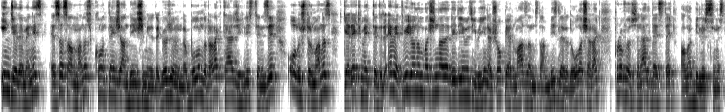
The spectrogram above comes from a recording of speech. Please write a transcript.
incelemeniz, esas almanız, kontenjan değişimini de göz önünde bulundurarak tercih listenizi oluşturmanız gerekmektedir. Evet videonun başında da dediğimiz gibi yine Shopware mağazamızdan bizlere de ulaşarak profesyonel destek alabilirsiniz.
